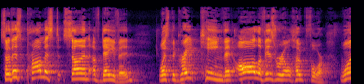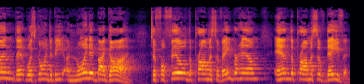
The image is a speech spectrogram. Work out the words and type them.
So, this promised son of David was the great king that all of Israel hoped for, one that was going to be anointed by God to fulfill the promise of Abraham and the promise of David.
